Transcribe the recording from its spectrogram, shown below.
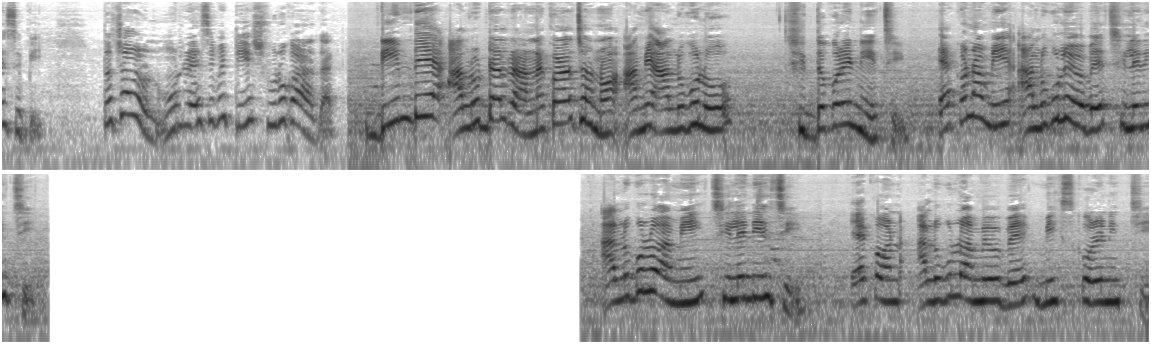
রেসিপি তো চলুন, মূল রেসিপিটি শুরু করা যাক। ডিম দিয়ে আলুর ডাল রান্না করার জন্য আমি আলুগুলো সিদ্ধ করে নিয়েছি। এখন আমি আলুগুলো এভাবে ছিলে নিচ্ছি। আলুগুলো আমি ছিলে নিয়েছি। এখন আলুগুলো আমি এভাবে মিক্স করে নিচ্ছি।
